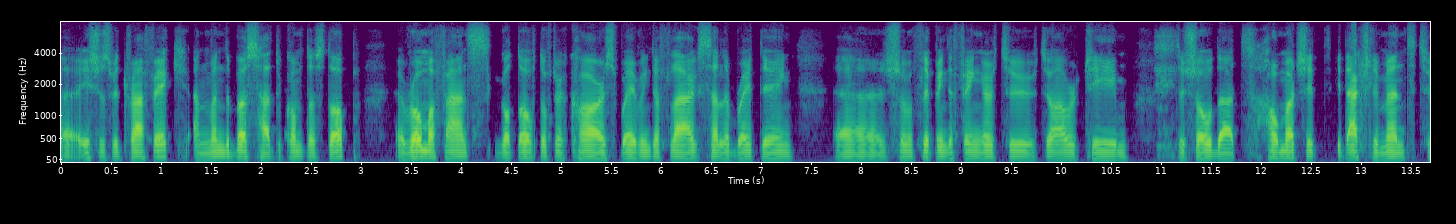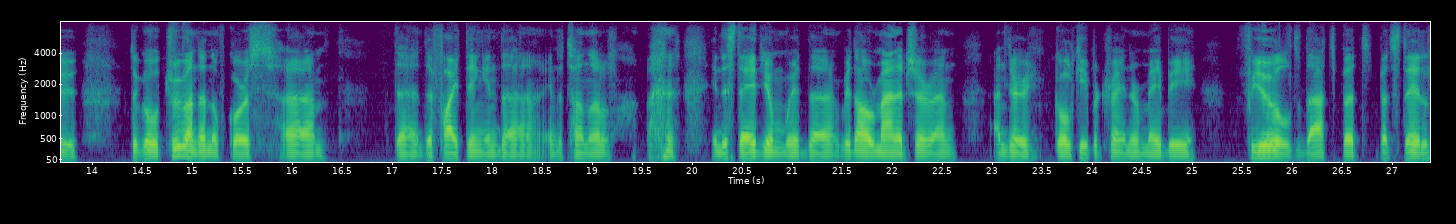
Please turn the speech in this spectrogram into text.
uh, issues with traffic, and when the bus had to come to a stop, uh, Roma fans got out of their cars, waving the flags, celebrating, uh, flipping the finger to to our team, to show that how much it, it actually meant to to go through. And then of course um, the the fighting in the in the tunnel in the stadium with uh, with our manager and and their goalkeeper trainer maybe fueled that. But but still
